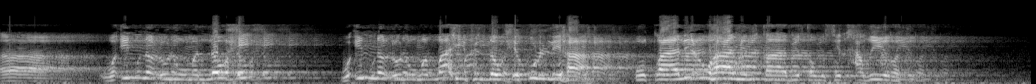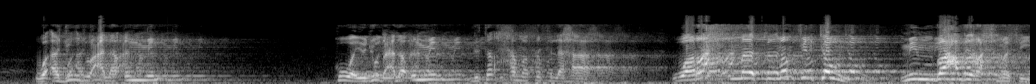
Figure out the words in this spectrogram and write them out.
آه وإن علوم اللوح وإن علوم الله في اللوح كلها أطالعها من قاب قوس الحظيرة وأجود على أم هو يجود على أم لترحم طفلها. ورحمة من في الكون من بعض رحمتي.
